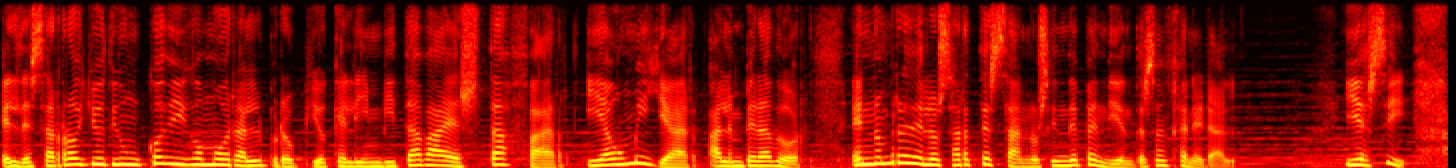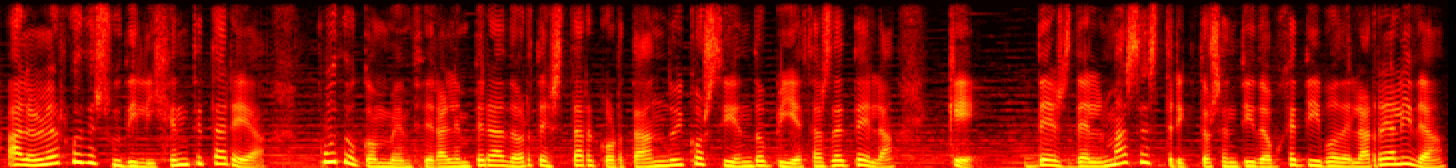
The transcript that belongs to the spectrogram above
el desarrollo de un código moral propio que le invitaba a estafar y a humillar al emperador en nombre de los artesanos independientes en general. Y así, a lo largo de su diligente tarea, pudo convencer al emperador de estar cortando y cosiendo piezas de tela que, desde el más estricto sentido objetivo de la realidad,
